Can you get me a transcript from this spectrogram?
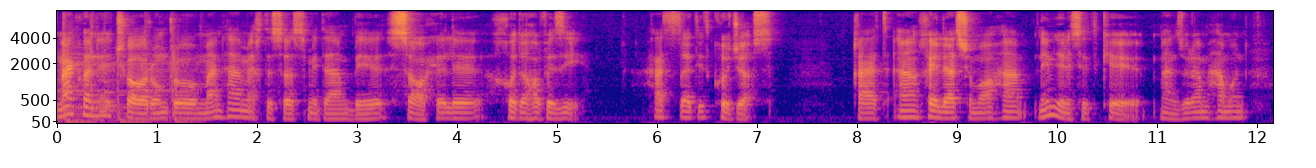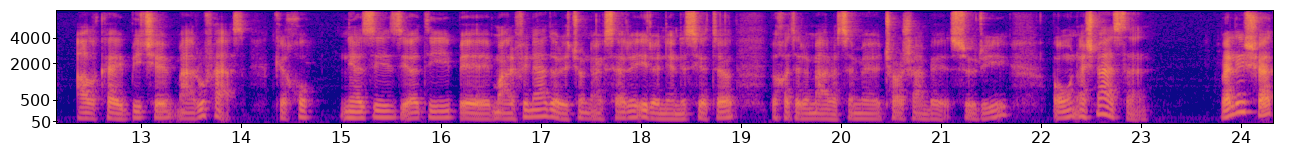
مکان چهارم رو من هم اختصاص میدم به ساحل خداحافظی. حد زدید کجاست؟ قطعا خیلی از شما هم نمی‌دونستید که منظورم همون الکای بیچ معروف هست که خب نیازی زیادی به معرفی نداره چون اکثر ایرانیان سیاتل به خاطر مراسم چهارشنبه سوری با اون آشنا هستن. ولی شاید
